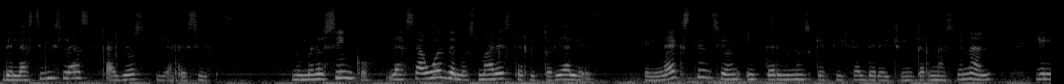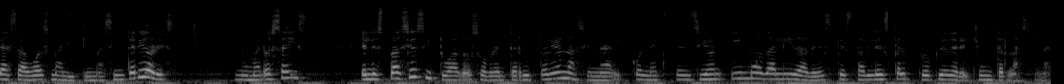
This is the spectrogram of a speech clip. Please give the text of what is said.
de las islas, cayos y arrecifes. Número 5. Las aguas de los mares territoriales en la extensión y términos que fija el derecho internacional y las aguas marítimas interiores. Número 6. El espacio situado sobre el territorio nacional con la extensión y modalidades que establezca el propio derecho internacional.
